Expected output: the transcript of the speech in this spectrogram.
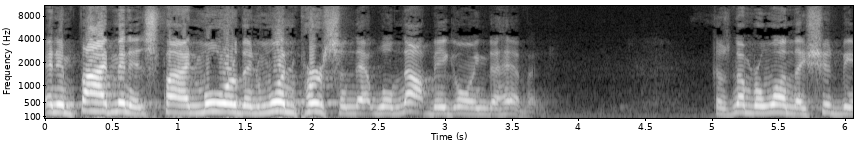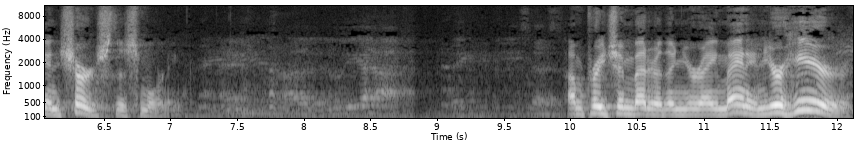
and in five minutes find more than one person that will not be going to heaven. Because number one, they should be in church this morning. I'm preaching better than your amen, and you're here.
